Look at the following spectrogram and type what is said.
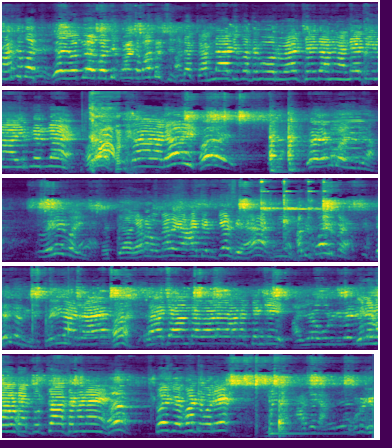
மறந்து போச்சு. ஏய், வந்து பத்தி குழந்தை வந்துச்சு. அந்த கர்நாடி பசங்க ஒரு வேலை செய்தானுங்க அன்னைக்கு நான் இருந்திருந்தேன். டேய், ஏய், எங்க? வெளியே போய்? ஏன்னா உன் மேல ஆயிரத்தி எட்டு கேஸ். அது போயிருப்பேன் தெரியாது வெளிநாட்டுல ராஜாங்க வேலையாக சென்று ஐயோ வெளியே வெளிநாட்ட துர்சாசனனை. ஆ? தூக்கி போட்டு ஒரு. உனக்கு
